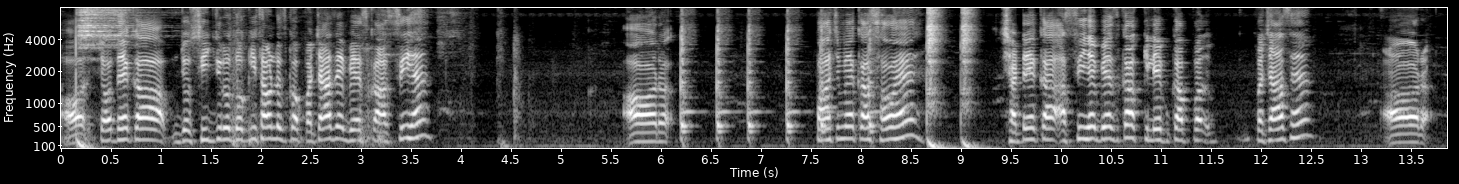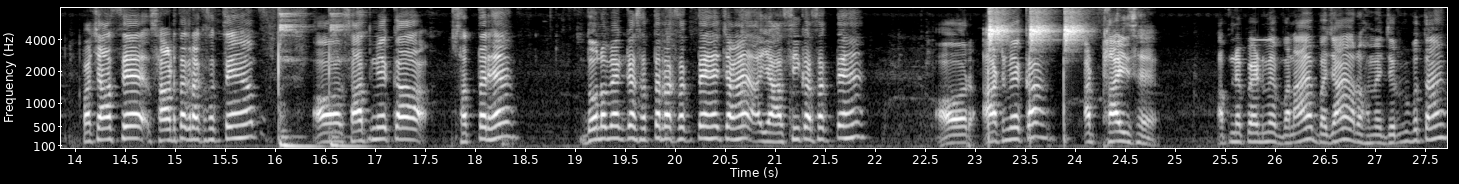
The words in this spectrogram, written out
और चौथे का जो सी ज़ीरो दो की साउंड उसका पचास है, बेस का अस्सी है। और पाँचवें का सौ है, छठे का अस्सी है बेस का, क्लिप का पचास है। और पचास से साठ तक रख सकते हैं आप। और सातवें का सत्तर है, दोनों बैंक का सत्तर रख सकते हैं, चाहे या अस्सी कर सकते हैं। और आठवें का अट्ठाईस है। अपने पैड में बनाएँ, बजाएँ और हमें ज़रूर बताएँ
